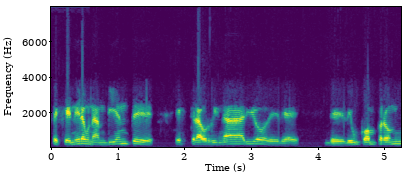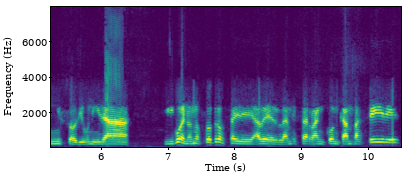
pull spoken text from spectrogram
se genera un ambiente extraordinario de, de, de, un compromiso, de unidad. Y bueno, nosotros, eh, a ver, la mesa arrancó en Cambaceres,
